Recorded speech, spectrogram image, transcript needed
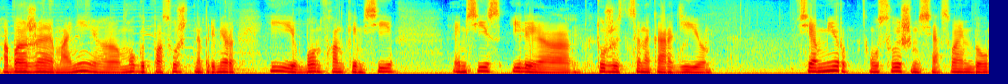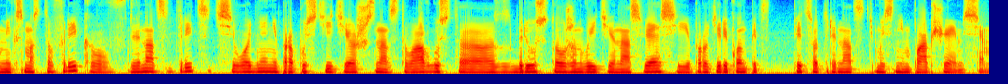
обожаем, они а, могут послушать, например, и Бонфанк МС, МСИС или а, ту же сценокардию. Всем мир, услышимся. С вами был Микс Мастафрик в 12.30. Сегодня не пропустите, 16 августа Брюс должен выйти на связь и про Терекон 513 мы с ним пообщаемся.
